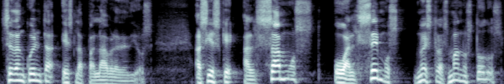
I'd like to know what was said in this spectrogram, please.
¿Se dan cuenta? Es la palabra de Dios. Así es que alzamos o alcemos nuestras manos todos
